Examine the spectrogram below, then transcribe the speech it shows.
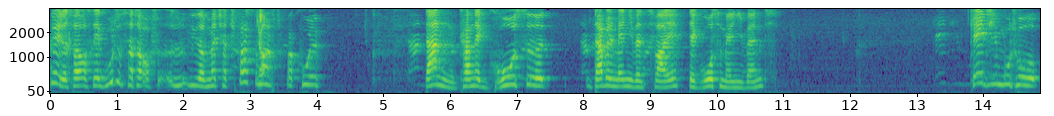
nee, das war auch sehr gut. Es hatte auch, wie gesagt, Match hat Spaß gemacht, war cool. Dann kam der große Double Main Event 2, der große Main Event. Keiji Muto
